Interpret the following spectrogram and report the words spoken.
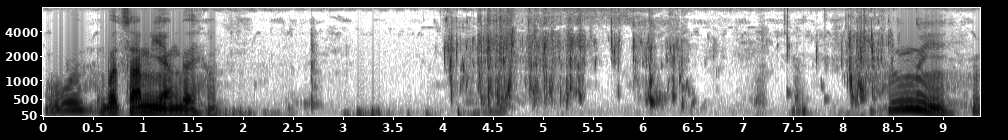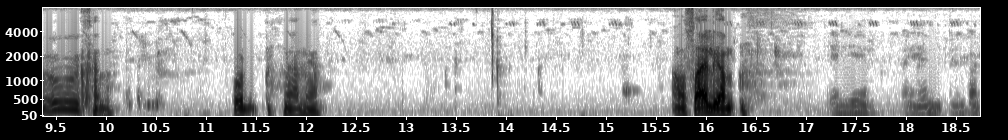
โอ้ยเบิดสามเงียงเลยคุณ นี่โอ้ยขันกดงามแฮงเอาสายเหลื่อมเย็นๆใส่ให้มันก่อน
